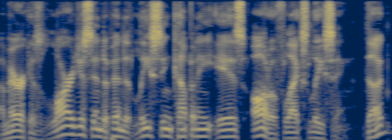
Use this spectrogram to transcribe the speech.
America's largest independent leasing company is Autoflex Leasing. Doug?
